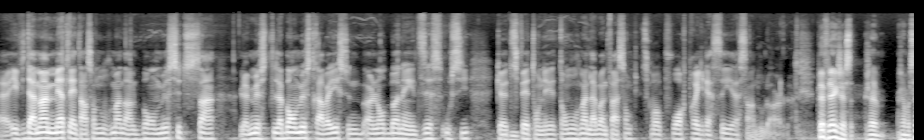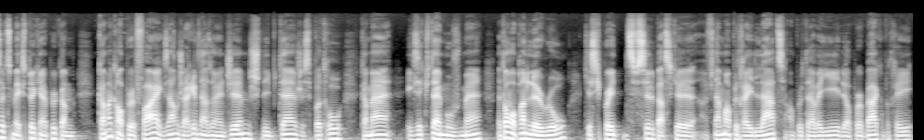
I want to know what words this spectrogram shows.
Euh, évidemment, mettre l'intention de mouvement dans le bon muscle. Si tu sens le, muscle, le bon muscle travailler, c'est un autre bon indice aussi que tu fais ton, ton mouvement de la bonne façon puis tu vas pouvoir progresser euh, sans douleur. là. Puis là, Félix, j'aimerais ça que tu m'expliques un peu comme comment qu'on peut faire. Exemple, j'arrive dans un gym, je suis débutant, je sais pas trop comment exécuter un mouvement. Mettons, on va prendre le row. Qu'est-ce qui peut être difficile parce que finalement, on peut travailler le lats, on peut travailler le upper back, on peut travailler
